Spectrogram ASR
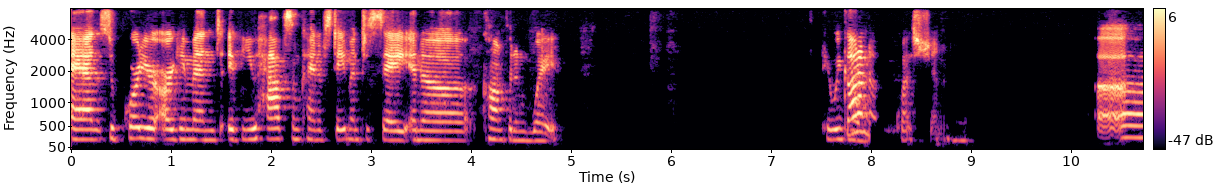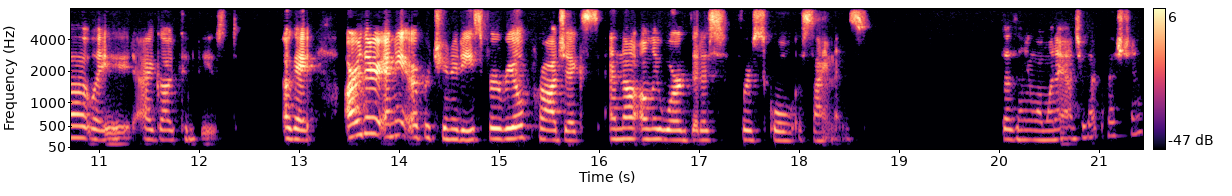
and support your argument if you have some kind of statement to say in a confident way. Okay, we got yeah. another question. Uh, wait, I got confused. Okay, are there any opportunities for real projects and not only work that is for school assignments? Does anyone want to answer that question?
